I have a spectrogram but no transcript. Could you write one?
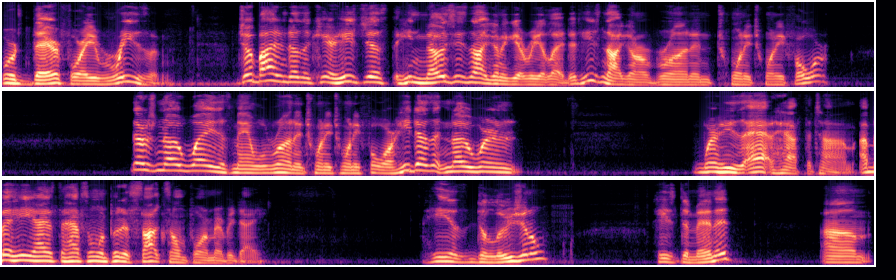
were there for a reason. Joe Biden doesn't care. He's just he knows he's not going to get reelected. He's not going to run in 2024. There's no way this man will run in 2024. He doesn't know where where he's at half the time. I bet he has to have someone put his socks on for him every day. He is delusional. He's demented. Um,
